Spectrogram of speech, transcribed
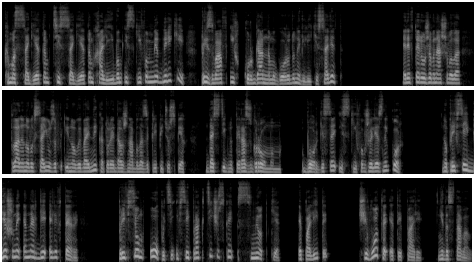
к массагетам, тиссагетам, халибам и скифам Медной реки, призвав их к курганному городу на Великий Совет. Элефтера уже вынашивала планы новых союзов и новой войны, которая должна была закрепить успех, достигнутый разгромом Боргеса и скифов Железных гор. Но при всей бешеной энергии Элефтеры, при всем опыте и всей практической сметке Эполиты, чего-то этой паре не доставало.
